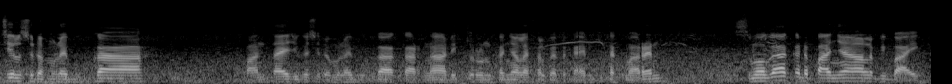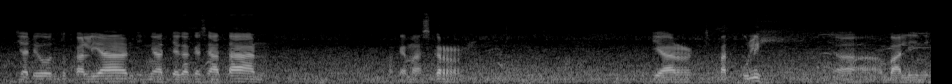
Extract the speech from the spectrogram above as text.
kecil sudah mulai buka, pantai juga sudah mulai buka karena diturunkannya level ppkm kita kemarin. Semoga ke depannya lebih baik. Jadi untuk kalian ingat jaga kesehatan, pakai masker, biar cepat pulih uh, Bali ini,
